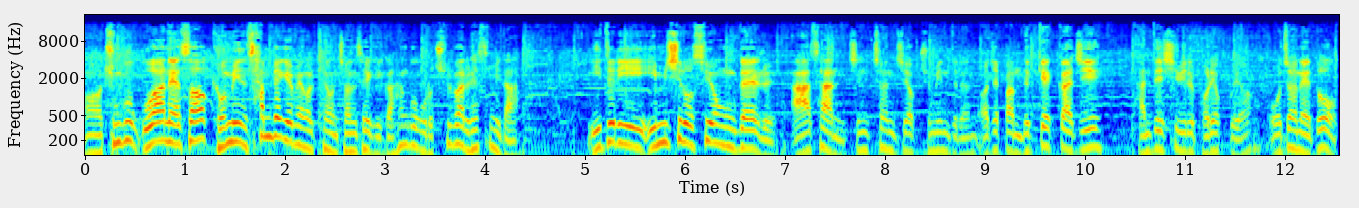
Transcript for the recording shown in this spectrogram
어, 중국 우한에서 교민 300여 명을 태운 전세기가 한국으로 출발을 했습니다. 이들이 임시로 수용될 아산, 진천 지역 주민들은 어젯밤 늦게까지 반대 시위를 벌였고요. 오전에도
